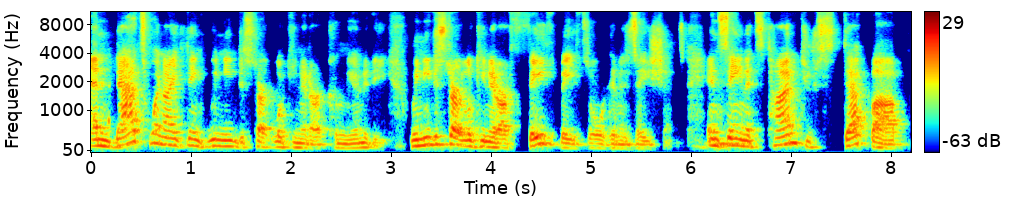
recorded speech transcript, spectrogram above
And that's when I think we need to start looking at our community. We need to start looking at our faith-based organizations and saying it's time to step step up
